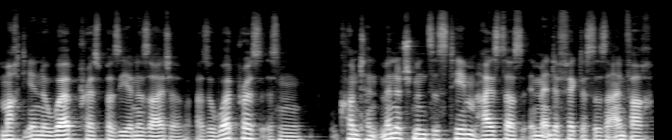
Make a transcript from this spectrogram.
macht ihr eine WordPress-basierende Seite. Also WordPress ist ein Content-Management-System, heißt das, im Endeffekt ist es einfach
